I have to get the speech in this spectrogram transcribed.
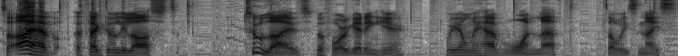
So I have effectively lost two lives before getting here. We only have one left. It's always nice.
